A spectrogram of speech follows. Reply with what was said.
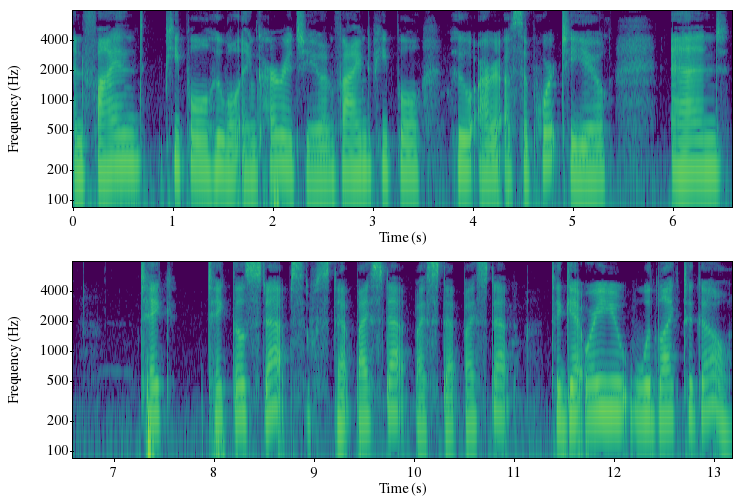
and find people who will encourage you and find people who are of support to you and take take those steps step by step by step by step to get where you would like to go.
